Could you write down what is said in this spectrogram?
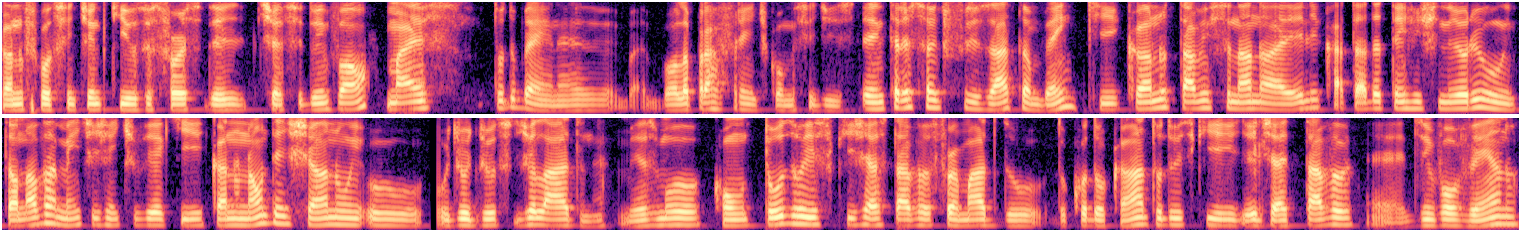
Cano ficou sentindo que os esforços dele tinham sido em vão, mas tudo bem, né? Bola para frente, como se diz. É interessante frisar também que Kano estava ensinando a ele Katada Tenjin Ryu. Então, novamente, a gente vê aqui Kano não deixando o, o Jujutsu de lado, né? Mesmo com tudo isso que já estava formado do, do Kodokan, tudo isso que ele já estava é, desenvolvendo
